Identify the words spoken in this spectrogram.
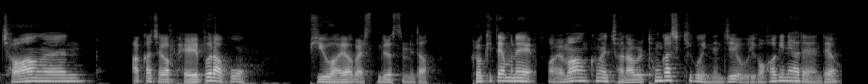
저항은 아까 제가 밸브라고 비유하여 말씀드렸습니다. 그렇기 때문에 얼마만큼의 전압을 통과시키고 있는지 우리가 확인해야 되는데요.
